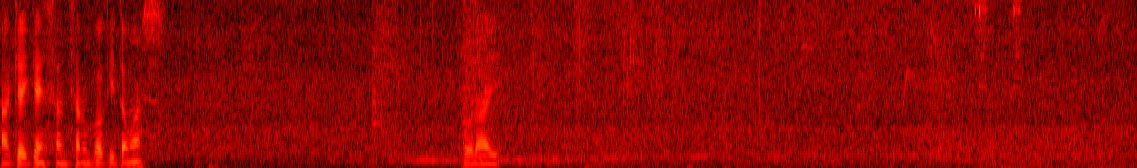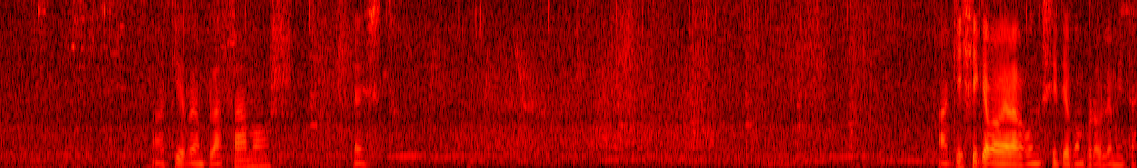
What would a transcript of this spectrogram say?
Aquí hay que ensanchar un poquito más. Por ahí. Aquí reemplazamos esto. Aquí sí que va a haber algún sitio con problemita.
